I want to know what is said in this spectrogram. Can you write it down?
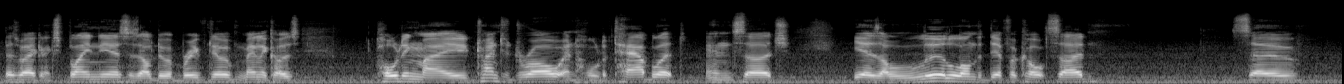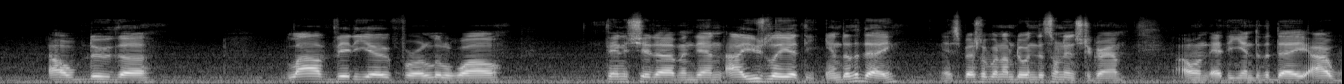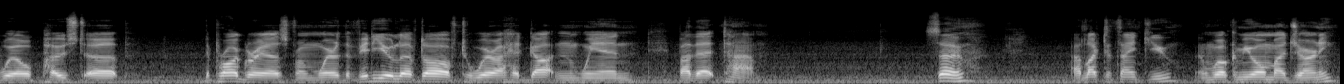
best way I can explain this is I'll do a brief deal mainly because holding my trying to draw and hold a tablet and such is a little on the difficult side. So I'll do the live video for a little while, finish it up, and then I usually at the end of the day, especially when I'm doing this on Instagram, on at the end of the day, I will post up the progress from where the video left off to where I had gotten when by that time. So, I'd like to thank you and welcome you on my journey.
